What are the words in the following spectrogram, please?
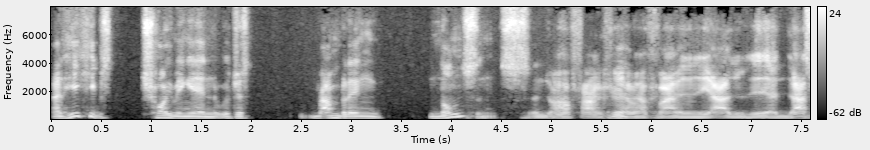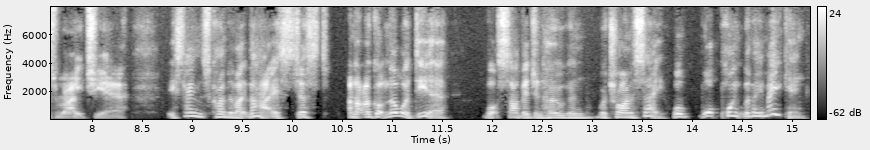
and he keeps chiming in with just rambling nonsense and oh, fine, yeah, fine, yeah, yeah, that's right, yeah. He sounds kind of like that. It's just, and I've got no idea what Savage and Hogan were trying to say. What what point were they making?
